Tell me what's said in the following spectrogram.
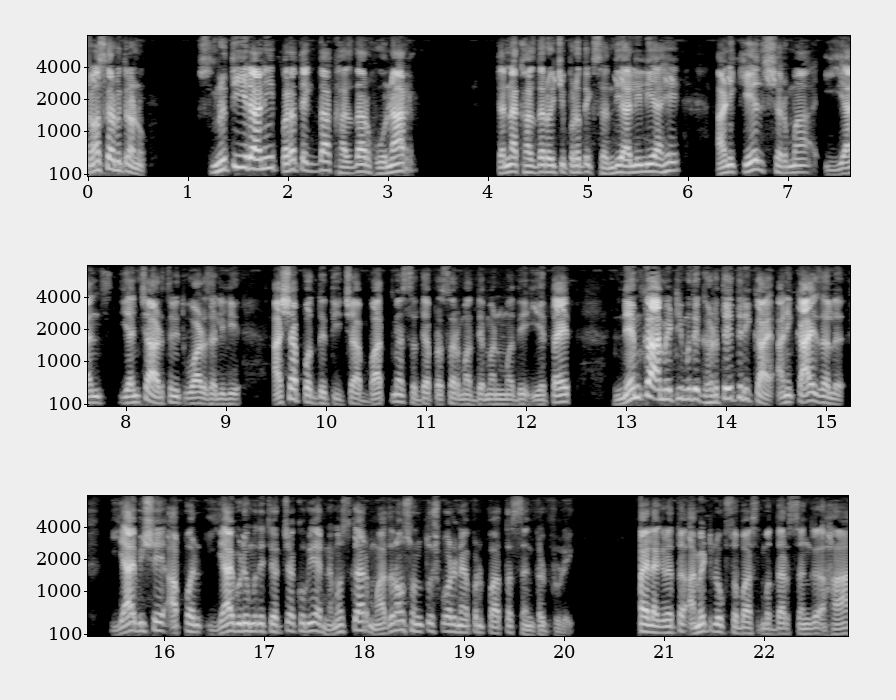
नमस्कार मित्रांनो. स्मृती इराणी परत एकदा खासदार होणार. त्यांना खासदार व्हायची परत एक संधी आलेली आहे आणि के एल शर्मा यां यांच्या अडचणीत वाढ झालेली आहे. अशा पद्धतीच्या बातम्या सध्या प्रसारमाध्यमांमध्ये येत आहेत. नेमकं अमेठीमध्ये घडतंय तरी काय आणि काय झालं याविषयी आपण या व्हिडिओमध्ये चर्चा करूया. नमस्कार माझं नाव संतोष पवार आणि आपण पाहता संकल्प टुडे. पाहायला गेलं तर अमेठी लोकसभा मतदारसंघ हा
